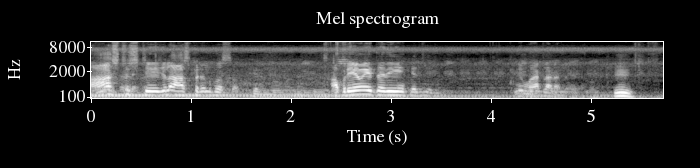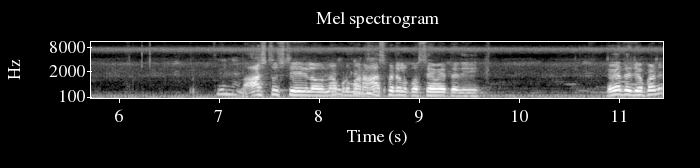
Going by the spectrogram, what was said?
లాస్ట్ స్టేజ్లో హాస్పిటల్కి వస్తాం. అప్పుడు ఏమవుతుంది నేను మాట్లాడాలి లాస్ట్ స్టేజ్లో ఉన్నప్పుడు మన హాస్పిటల్కి వస్తే ఏమవుతుంది ఏమవుతుంది చెప్పండి?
